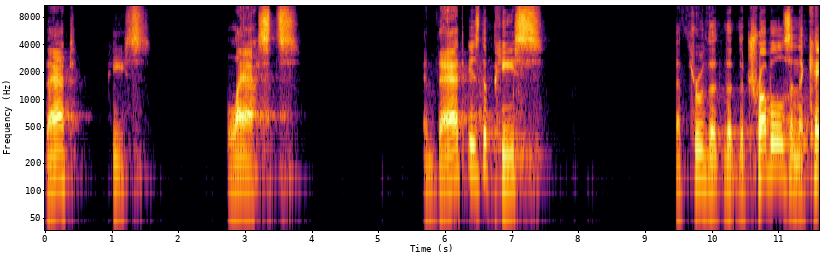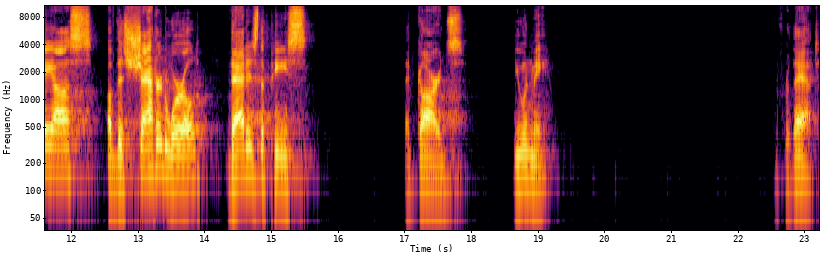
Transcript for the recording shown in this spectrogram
That peace lasts. And that is the peace that through the, the, the, troubles and the chaos of this shattered world, that is the peace that guards you and me. For that,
